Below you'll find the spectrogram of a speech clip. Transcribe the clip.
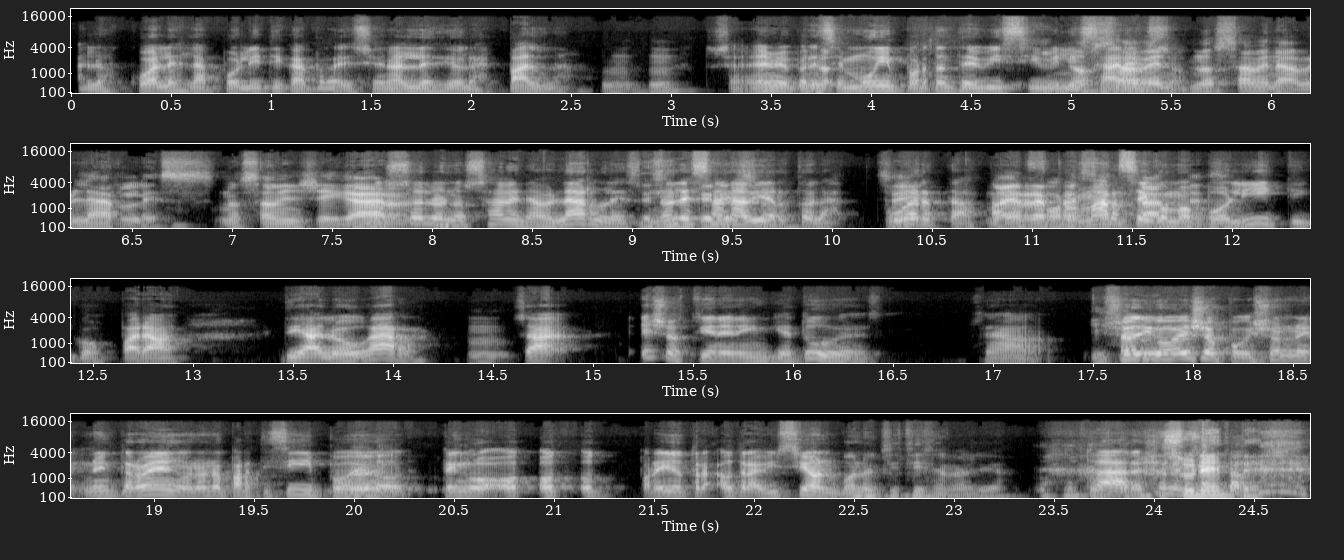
a los cuales la política tradicional les dio la espalda. Entonces, a mí me parece No- muy importante no visibilizar saben, eso. no saben hablarles, no saben llegar. No solo no saben hablarles, ¿Les no les han abierto las Sí, puertas no para formarse como políticos, para dialogar. Mm. O sea, ellos tienen inquietudes. O sea, Y yo son- digo ellos porque yo no, no intervengo, no, no participo, No. digo, tengo o- o- o- por ahí otra, otra visión. Vos no existís en realidad. Claro, yo es no un existo. ente.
